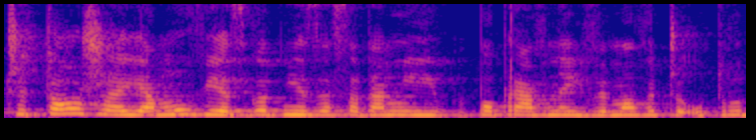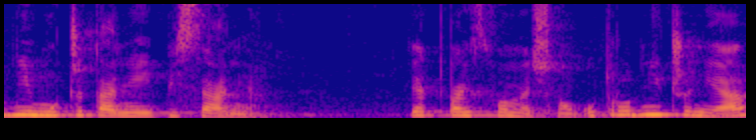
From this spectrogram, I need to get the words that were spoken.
Czy to, że ja mówię zgodnie z zasadami poprawnej wymowy, czy utrudni mu czytanie i pisanie? Jak Państwo myślą, utrudni czy nie?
